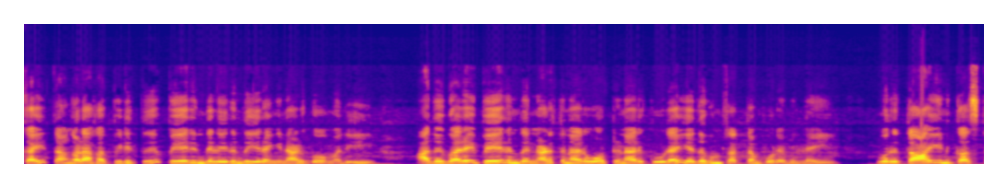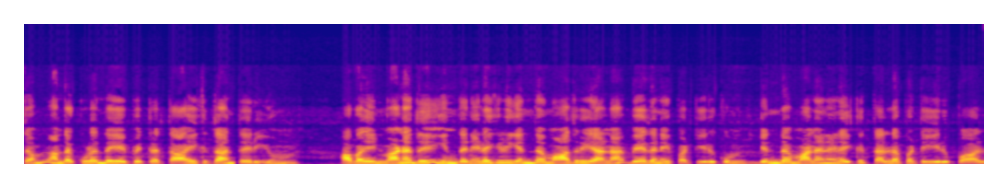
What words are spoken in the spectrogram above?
கை தங்களாக பிடித்து பேருந்தில் இருந்து இறங்கினாள் கோமதி. அதுவரை பேருந்து நடத்துனர் ஓட்டுநர் கூட எதுவும் சத்தம் போடவில்லை. ஒரு தாயின் கஷ்டம் அந்த குழந்தையை பெற்ற தாய்க்கு தான் தெரியும். அவளின் மனது இந்த நிலையில் எந்த மாதிரியான வேதனைப்பட்டிருக்கும்? எந்த மனநிலைக்கு தள்ளப்பட்டு இருப்பாள்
